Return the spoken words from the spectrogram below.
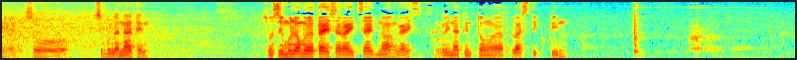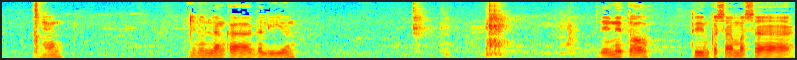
Ayan so simulan natin. So simulan muna tayo sa right side no guys? Tanggalin natin itong uh, plastic pin. Ayan. Ganun lang kadali yun. Then ito, ito yung kasama sa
